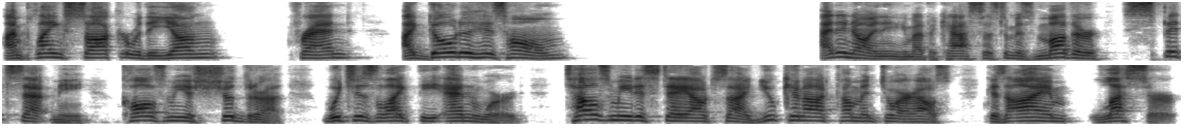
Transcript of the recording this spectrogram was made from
I'm playing soccer with a young friend. I go to his home. I didn't know anything about the caste system. His mother spits at me, calls me a Shudra, which is like the N word, tells me to stay outside. You cannot come into our house because I'm lesser.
